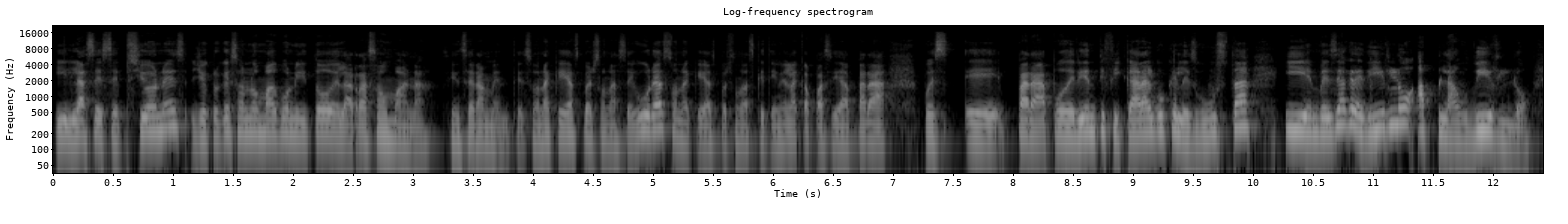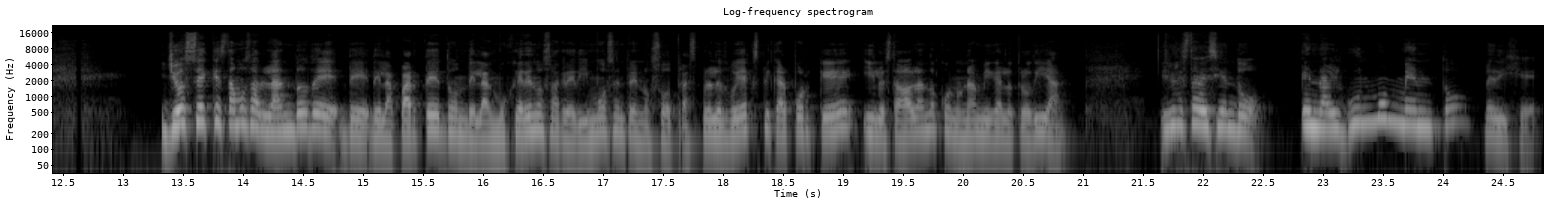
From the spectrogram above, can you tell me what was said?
y las excepciones yo creo que son lo más bonito de la raza humana, sinceramente. Son aquellas personas seguras, son aquellas personas que tienen la capacidad para, pues, para poder identificar algo que les gusta y en vez de agredirlo, aplaudirlo. Yo sé que estamos hablando de, de, la parte donde las mujeres nos agredimos entre nosotras, pero les voy a explicar por qué y lo estaba hablando con una amiga el otro día. Y yo le estaba diciendo, en algún momento le dije,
